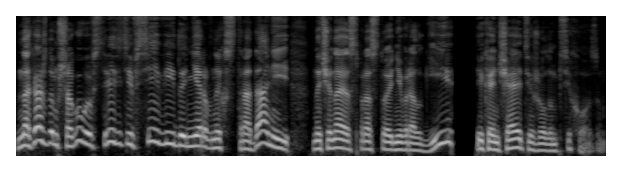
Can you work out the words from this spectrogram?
на каждом шагу вы встретите все виды нервных страданий, начиная с простой невралгии и кончая тяжелым психозом.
